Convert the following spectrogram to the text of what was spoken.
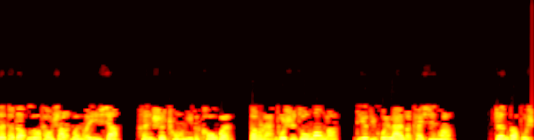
在他的额头上吻了一下，很是宠溺的口吻：“当然不是做梦了，爹地回来了，开心吗？真的不是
